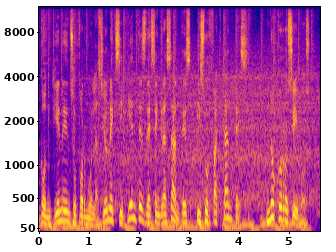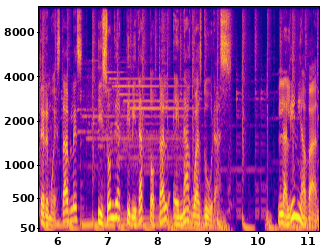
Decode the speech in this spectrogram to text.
Contiene en su formulación excipientes desengrasantes y surfactantes, no corrosivos, termoestables y son de actividad total en aguas duras. La línea Avant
